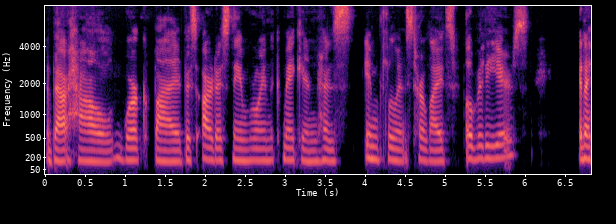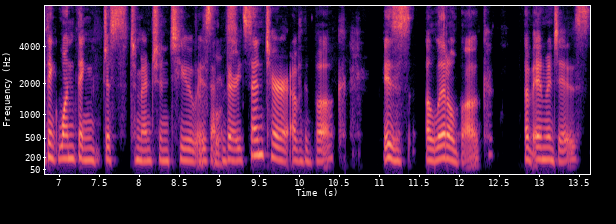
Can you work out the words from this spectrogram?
about how work by this artist named Roy McMakin has influenced her life over the years. And I think one thing just to mention too is at the very center of the book is a little book of images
